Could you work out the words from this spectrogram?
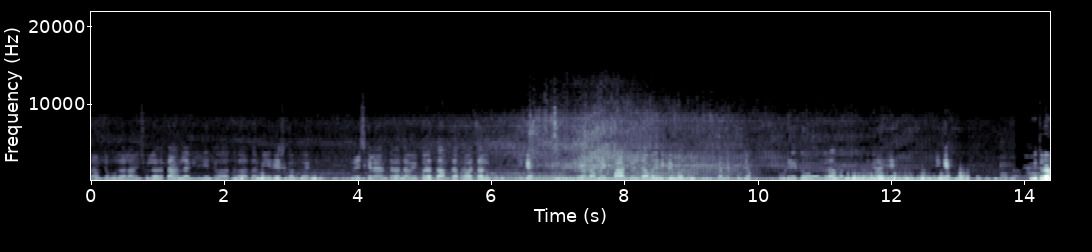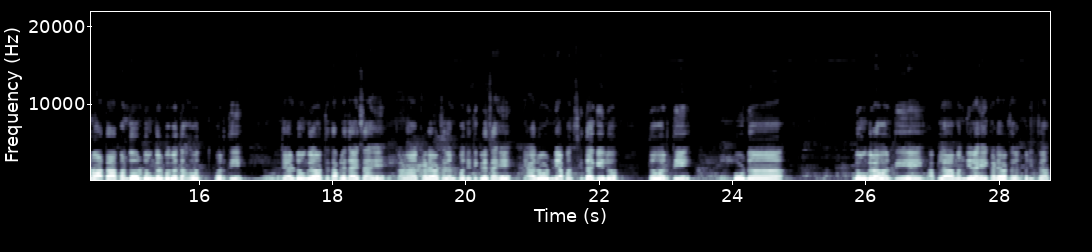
तर आमच्या मुलाला अंशूला ताण लागली तेव्हा थोडं आता मी रेस्ट करतो आहे रेस्ट केल्यानंतर आता आम्ही परत आमचा प्रवास चालू करू. ठीक आहे? तर आता आपण एक पाच मिनिटामध्ये तिकडे पोहोचू. आणि पुढे पुढे डोंगरामध्ये मंदिर आहे. ठीक आहे? मित्रांनो आता आपण जो डोंगर बघत आहोत वरती त्या डोंगरावरतीच आपल्या आपल्याला जायचं आहे. कारण कड्यावरचा गणपती तिकडेच आहे. ह्या रोडने आपण सीधा गेलो तर वरती पूर्ण डोंगरावरती आपला मंदिर आहे कड्यावरचा गणपतीचं.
